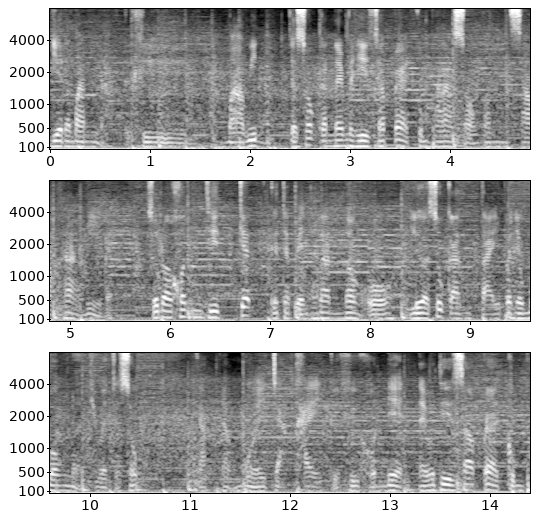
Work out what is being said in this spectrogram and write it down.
เยอรมันนะก็คือมาวินจะซกกันในวันที่18กุมภาพันธ์2025 นี่นะส่วนคนที่ 7 ก็จะเป็นทางด้านน้องโอเรือสู้กันไต่ปัญญวงศ์นะที่ว่าจะซกกับนักมวยจากไทยก็คือคนเด่นในวันที่28กุมภ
